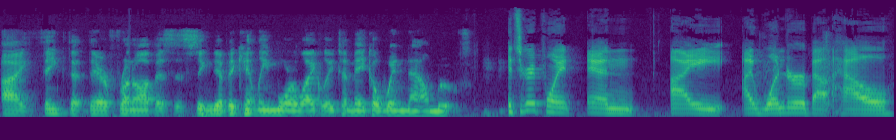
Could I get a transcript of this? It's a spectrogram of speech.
I think that their front office is significantly more likely to make a win now move. It's a great point, and I I wonder about how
